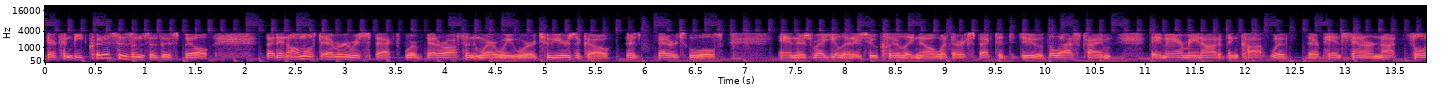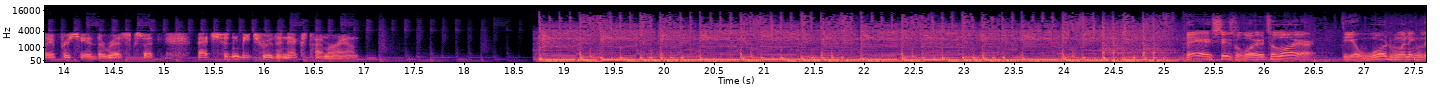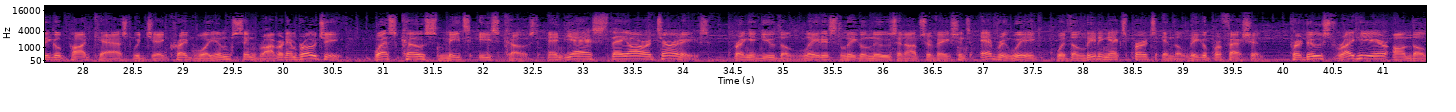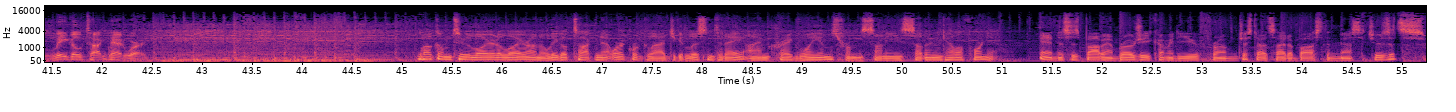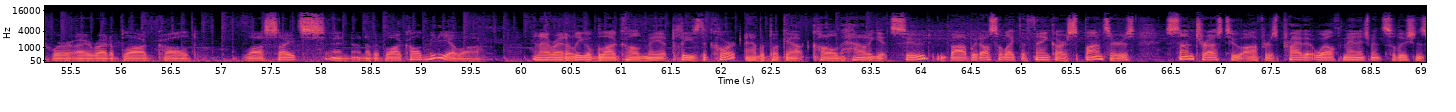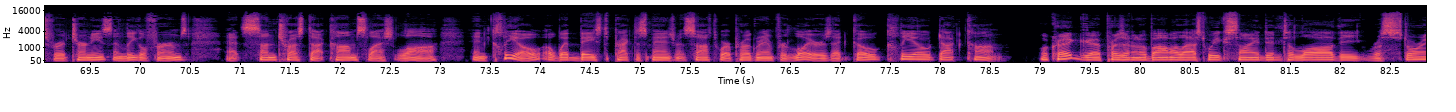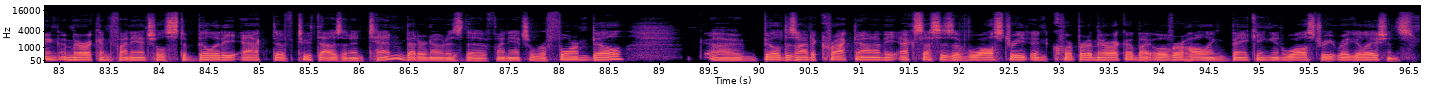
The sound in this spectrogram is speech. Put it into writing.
There can be criticisms of this bill, but in almost every respect, we're better off than where we were two years ago. There's better tools, and there's regulators who clearly know what they're expected to do. The last time they may or may not have been caught with their pants down or not fully appreciated the risks, but that shouldn't be true the next time around. This is Lawyer to Lawyer the award winning legal podcast with J. Craig Williams and Robert Ambrogi. West Coast meets East Coast. And yes, they are attorneys, bringing you the latest legal news and observations every week with the leading experts in the legal profession. Produced right here on the Legal Talk Network. Welcome to Lawyer to Lawyer on the Legal Talk Network. We're glad you could listen today. I'm Craig Williams from sunny Southern California. And this is Bob Ambrogi coming to you from just outside of Boston, Massachusetts, where I write a blog called Law Sites and another blog called Media Law. And I write a legal blog called May It Please the Court. I have a book out called How to Get Sued. Bob, we'd also like to thank our sponsors, SunTrust, who offers private wealth management solutions for attorneys and legal firms at suntrust.com slash law, and Clio, a web-based practice management software program for lawyers at goclio.com. Well, Craig, uh, President Obama last week signed into law the Restoring American Financial Stability Act of 2010, better known as the Financial Reform Bill. Uh, bill designed to crack down on the excesses of Wall Street and corporate America by overhauling banking and Wall Street regulations.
